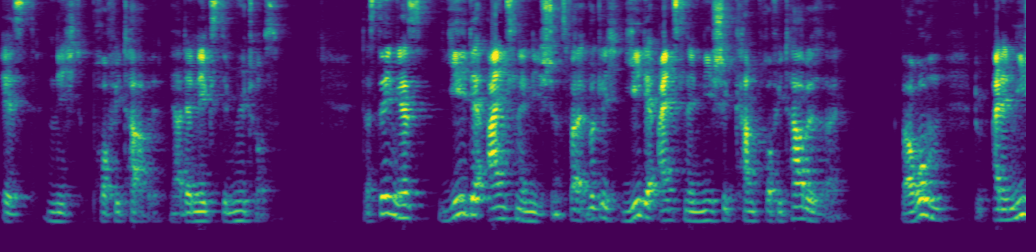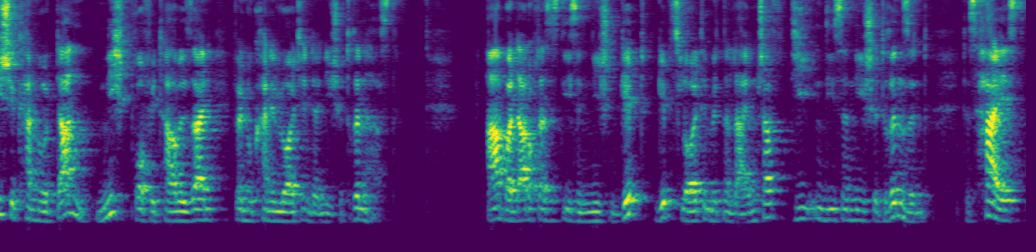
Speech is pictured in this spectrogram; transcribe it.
ist nicht profitabel. Ja, der nächste Mythos. Das Ding ist, jede einzelne Nische, und zwar wirklich jede einzelne Nische kann profitabel sein. Warum? Eine Nische kann nur dann nicht profitabel sein, wenn du keine Leute in der Nische drin hast. Aber dadurch, dass es diese Nischen gibt, gibt es Leute mit einer Leidenschaft, die in dieser Nische drin sind. Das heißt,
